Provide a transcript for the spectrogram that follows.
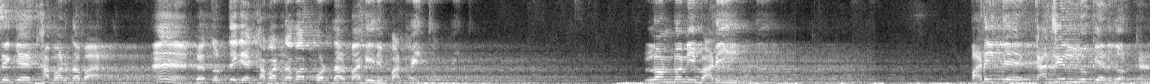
থেকে খাবার দাবার হ্যাঁ ভেতর থেকে খাবার দাবার পর্দার বাহিরে পাঠাইতো। লন্ডনই বাড়ি, বাড়িতে কাজের লোকের দরকার।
